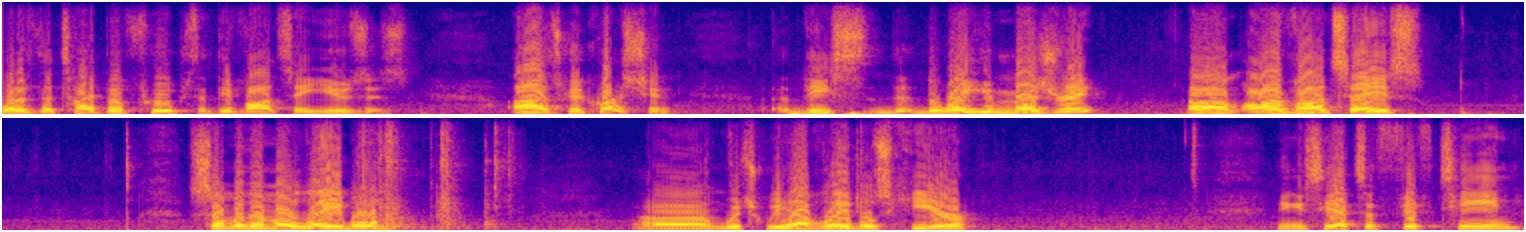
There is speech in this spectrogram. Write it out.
What is the type of hoops that the Avance uses? Ah, it's a good question. The, the, way you measure it, um, our Avances, some of them are labeled, um, which we have labels here. You can see that's a 15.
